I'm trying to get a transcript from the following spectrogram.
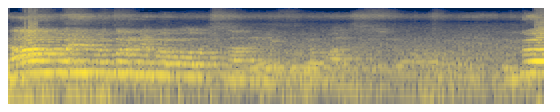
నా మహిమతో నింపబోతున్నాను నీ కుటుంబాన్ని ఇదిగో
